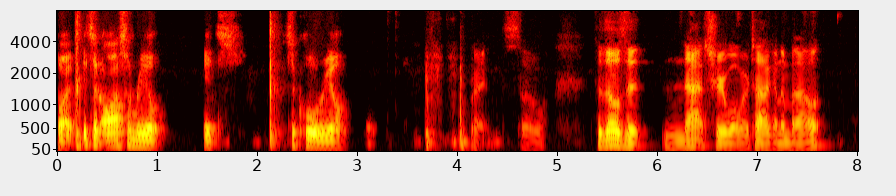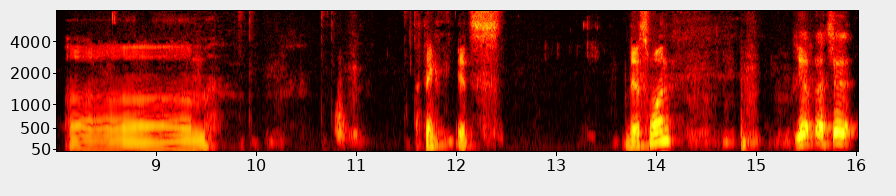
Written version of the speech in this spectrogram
But it's an awesome reel. It's it's a cool reel. Right. So for those that not sure what we're talking about, um, I think it's this one. Yep, that's it.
